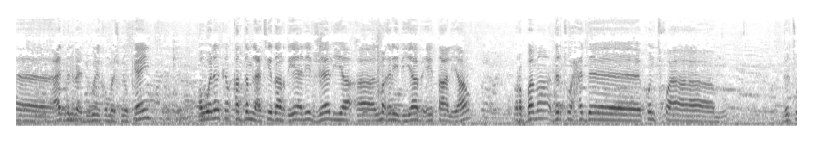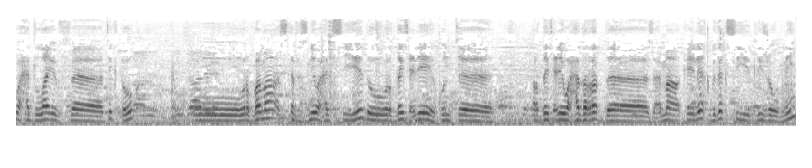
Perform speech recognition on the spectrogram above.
آه عاد من بعد نقول لكم شنو كاين. اولا كنقدم الاعتذار ديالي للجالية آه المغربية بإيطاليا. ربما درت واحد آه، كنت آه، درت واحد لايف تيك توك وربما استفزني واحد السيد ورديت عليه كنت آه، رديت عليه واحد الرد زعما كيليق بداك السيد اللي جاوبني.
